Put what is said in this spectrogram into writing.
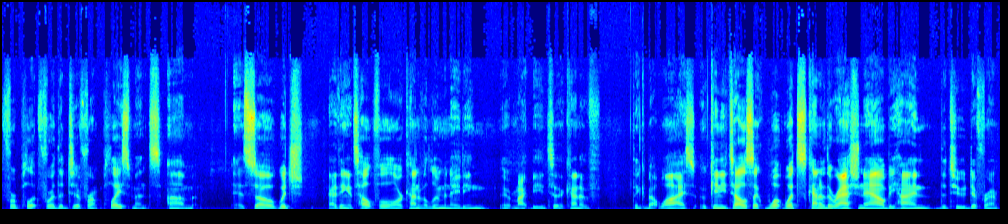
for pl- for the different placements. Um, so, which I think it's helpful or kind of illuminating. It might be to kind of think about why. So can you tell us like what what's kind of the rationale behind the two different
